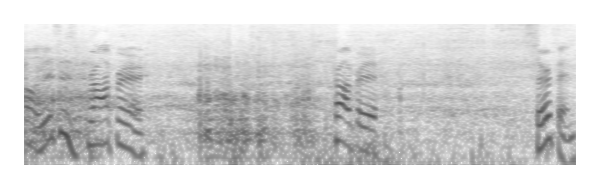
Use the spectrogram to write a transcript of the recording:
Oh, this is proper, proper surfing.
